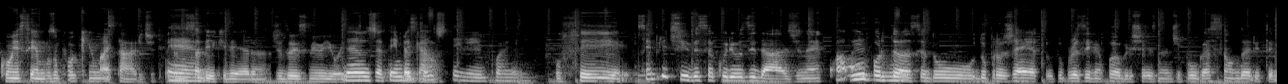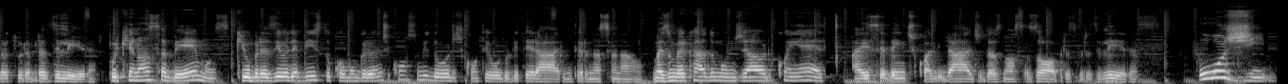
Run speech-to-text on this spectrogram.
conhecemos um pouquinho mais tarde. Eu não é. sabia que ele era de 2008. Não, já tem Legal. bastante tempo. É. O Fê, sempre tive essa curiosidade, né? Qual a. importância do, do projeto do Brazilian Publishers na divulgação da literatura brasileira? Porque nós sabemos que o Brasil ele é visto como um grande consumidor de conteúdo literário internacional, mas o mercado mundial reconhece a excelente qualidade das nossas obras brasileiras? Hoje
